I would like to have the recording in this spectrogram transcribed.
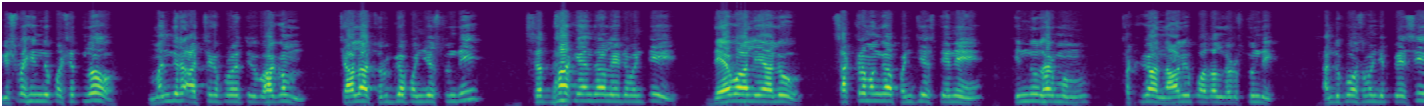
విశ్వ హిందూ పరిషత్లో మందిర అర్చక పురోహిత విభాగం చాలా చురుగ్గా పనిచేస్తుంది. శ్రద్ధా కేంద్రాలు అయినటువంటి దేవాలయాలు సక్రమంగా పనిచేస్తేనే హిందూ ధర్మం చక్కగా నాలుగు పాదాలు నడుస్తుంది. అందుకోసం అని చెప్పేసి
